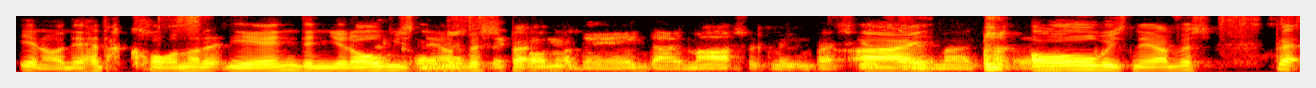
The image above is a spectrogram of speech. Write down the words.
you know they had a corner at the end, and you're always corner, nervous. The but, corner at the end, I massive making biscuits. Aye, man. always nervous, but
